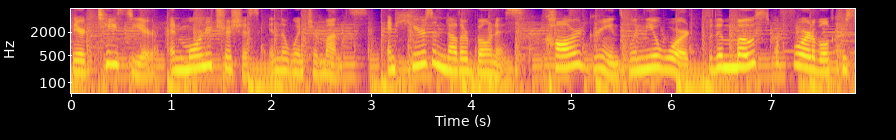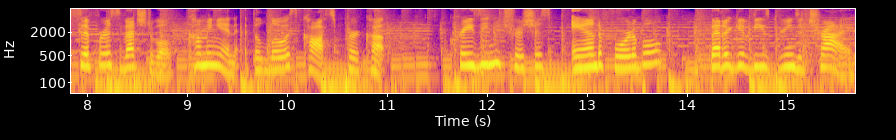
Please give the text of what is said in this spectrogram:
they are tastier and more nutritious in the winter months. And here's another bonus collard greens win the award for the most affordable cruciferous vegetable, coming in at the lowest cost per cup. Crazy nutritious and affordable? Better give these greens a try.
